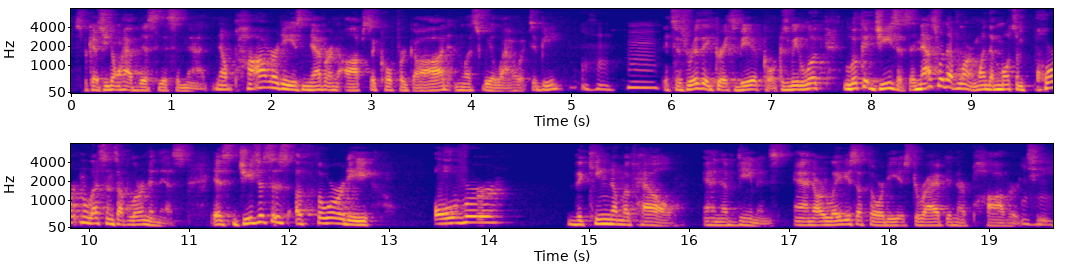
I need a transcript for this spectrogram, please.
It's because you don't have this, this, and that. Now, poverty is never an obstacle for God unless we allow it to be. Mm-hmm. It's just really a great vehicle because we look look at Jesus, and that's what I've learned. One of the most important lessons I've learned in this is Jesus's authority over the kingdom of hell and of demons, and Our Lady's authority is derived in their poverty. Mm-hmm.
